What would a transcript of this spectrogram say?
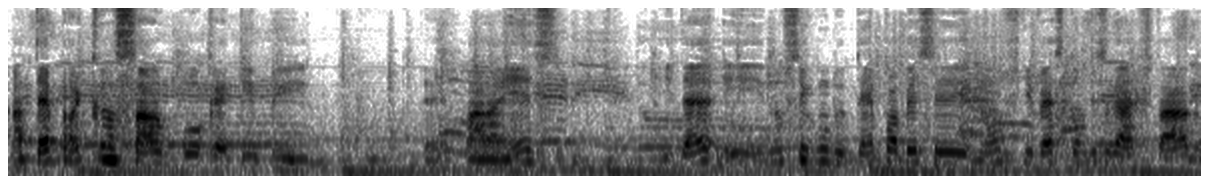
até para cansar um pouco a equipe é, paraense e, de, e, no segundo tempo o ABC não estivesse tão desgastado,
